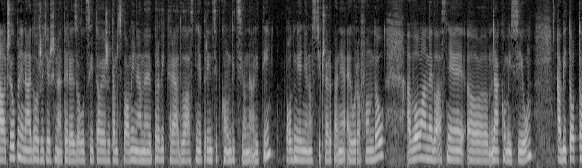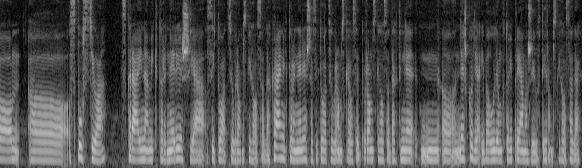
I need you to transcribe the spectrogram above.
Ale čo je úplne najdôležitejšie na tej rezolúcii, to je, že tam spomíname prvýkrát vlastne princíp kondicionality, podmienenosti čerpania eurofondov a voláme vlastne uh, na komisiu, aby toto spustila s krajinami, ktoré neriešia situáciu v rómskych osadách. Krajiny, ktoré neriešia situáciu v, v rómskych osadách, tým ne, e, neškodia iba ľuďom, ktorí priamo žijú v tých rómskych osadách,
